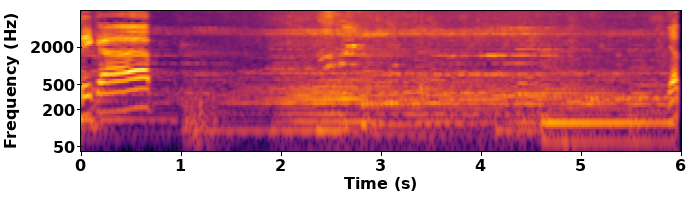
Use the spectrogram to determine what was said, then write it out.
วัสดีครับอย่า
